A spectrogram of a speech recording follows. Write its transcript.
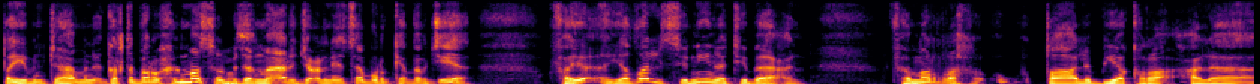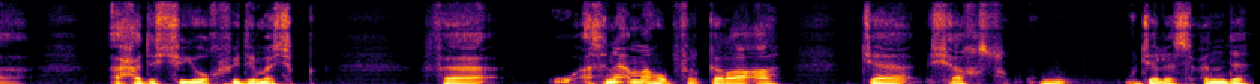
طيب انتهى من قال طيب أروح لمصر مصر. بدل ما أرجع لنيسابور كيف بجيها فيظل سنين تباعا. فمرة طالب يقرأ على أحد الشيوخ في دمشق. ف وأثناء ما هو في القراءة جاء شخص وجلس عنده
